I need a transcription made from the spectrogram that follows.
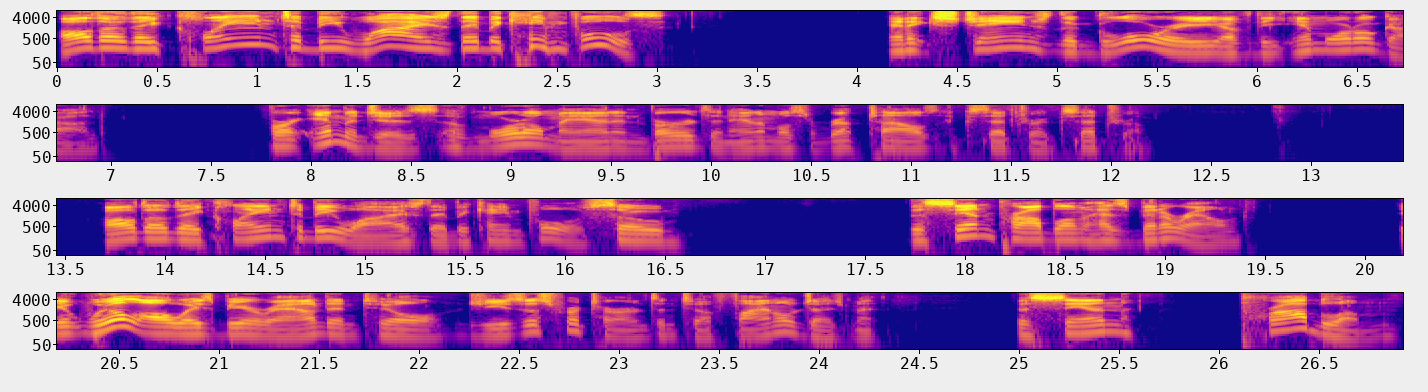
Although they claimed to be wise, they became fools and exchanged the glory of the immortal God for images of mortal man and birds and animals and reptiles, etc., etc. Although they claimed to be wise, they became fools. So the sin problem has been around. It will always be around until Jesus returns, until final judgment. The sin problem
